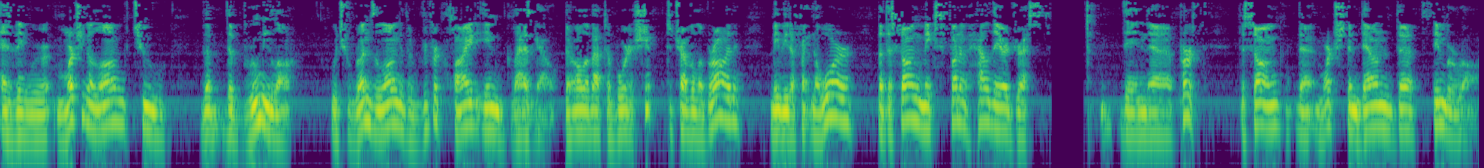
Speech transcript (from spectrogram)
as they were marching along to the, the Broomielaw, which runs along the River Clyde in Glasgow. They're all about to board a ship to travel abroad, maybe to fight in a war, but the song makes fun of how they are dressed. Then uh, Perth, the song that marched them down the Thimberraw.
